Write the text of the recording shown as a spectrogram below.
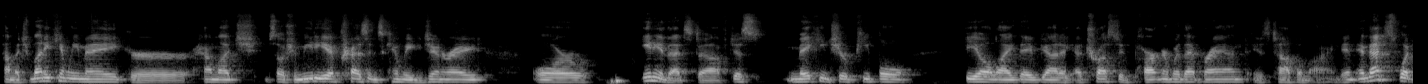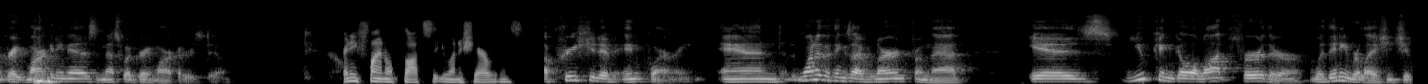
how much money can we make or how much social media presence can we generate or any of that stuff. Just making sure people feel like they've got a, a, trusted partner with that brand is top of mind. And, and that's what great marketing is, and that's what great marketers do. Any final thoughts that you want to share with us? Appreciative inquiry. And one of the things I've learned from that is you can go a lot further with any relationship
